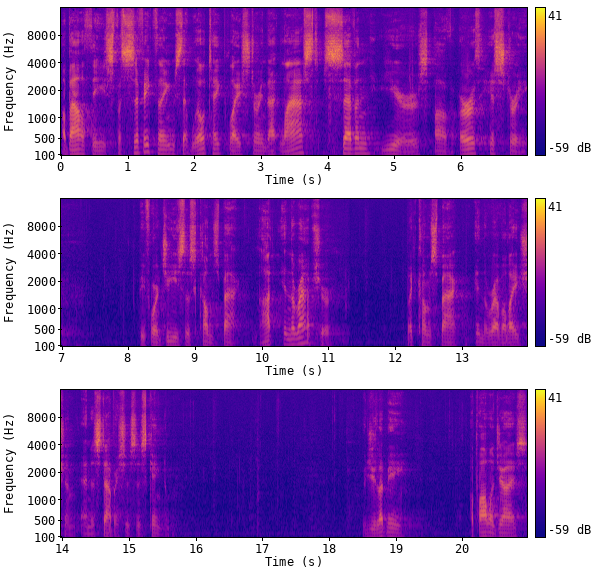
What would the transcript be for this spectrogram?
about the specific things that will take place during that last seven years of earth history before Jesus comes back. Not in the rapture, but comes back in the revelation and establishes his kingdom. Would you let me apologize?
